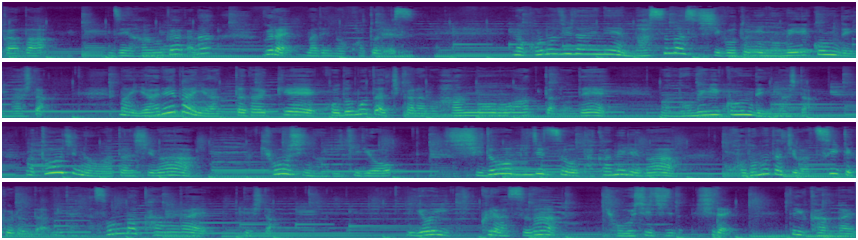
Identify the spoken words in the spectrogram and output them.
半ば前半ぐらいかなぐらいまでのことです、まあ、この時代ねますます仕事にのめり込んでいました、まあ、やればやっただけ子どもたちからの反応もあったので、まあのめり込んでいました、ま当時の私は教師の力量指導技術を高めれば子どもたちはついてくるんだみたいなそんな考えでした。良いクラスは教師次第という考え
